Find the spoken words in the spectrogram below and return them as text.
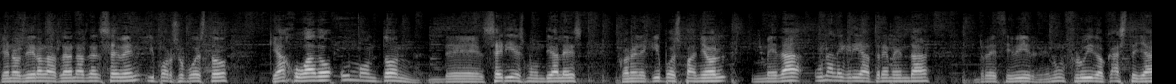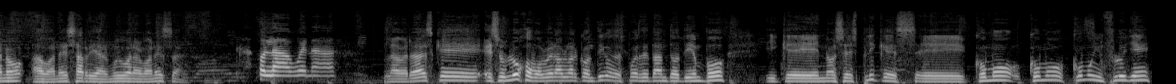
que nos dieron las Leonas del Seven y por supuesto que ha jugado un montón de series mundiales con el equipo español. Me da una alegría tremenda recibir en un fluido castellano a Vanessa Rial. Muy buenas, Vanessa. Hola, buenas. La verdad es que es un lujo volver a hablar contigo después de tanto tiempo y que nos expliques eh, cómo, cómo, cómo influye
